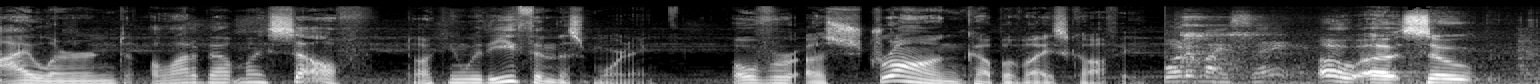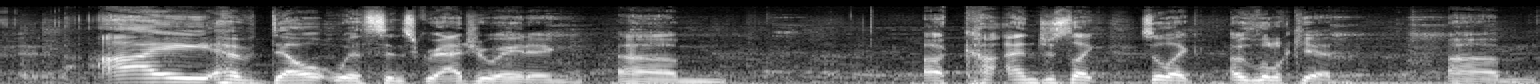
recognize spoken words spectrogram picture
I learned a lot about myself talking with Ethan this morning over a strong cup of iced coffee. What am I saying? Oh, uh, so I have dealt with since graduating, um, a con- and just like so, like a little kid, um,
